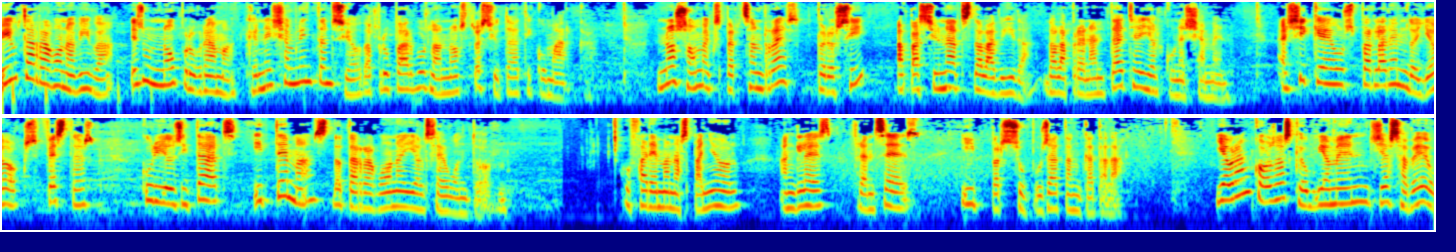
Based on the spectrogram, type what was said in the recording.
Viu Tarragona Viva és un nou programa que neix amb l'intenció d'apropar-vos la nostra ciutat i comarca. No som experts en res, però sí apassionats de la vida, de l'aprenentatge i el coneixement. Així que us parlarem de llocs, festes, curiositats i temes de Tarragona i el seu entorn. Ho farem en espanyol, anglès, francès i, per suposat, en català. Hi haurà coses que, òbviament, ja sabeu,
